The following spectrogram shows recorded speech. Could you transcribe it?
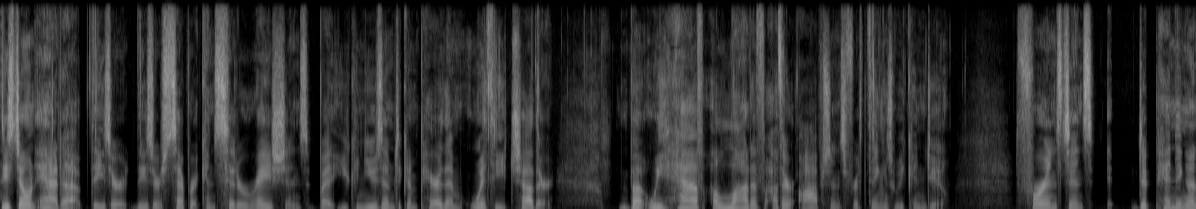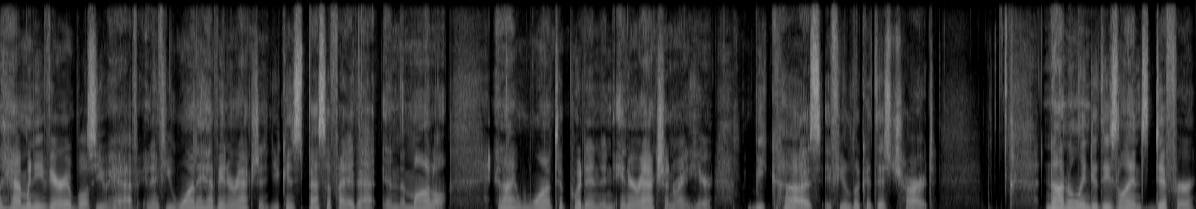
These don't add up. These are, these are separate considerations, but you can use them to compare them with each other. But we have a lot of other options for things we can do. For instance, depending on how many variables you have, and if you want to have interactions, you can specify that in the model. And I want to put in an interaction right here because if you look at this chart, not only do these lines differ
